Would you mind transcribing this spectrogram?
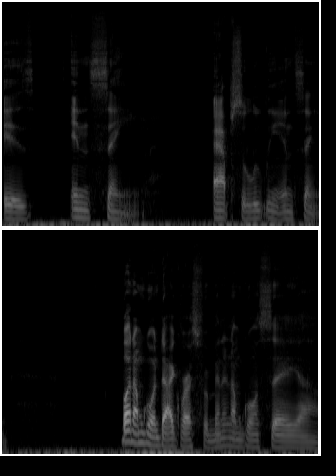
is insane. Absolutely insane. But I'm going to digress for a minute. I'm going to say, uh,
